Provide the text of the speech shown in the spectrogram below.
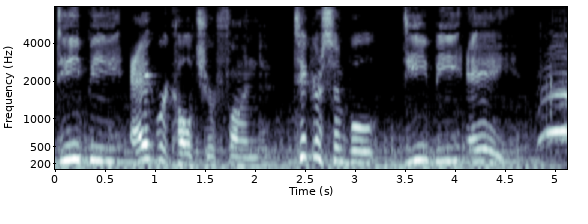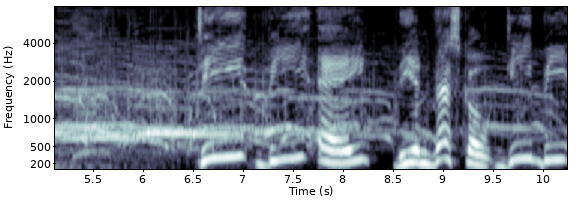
DB Agriculture Fund, ticker symbol DBA. DBA the Invesco DB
